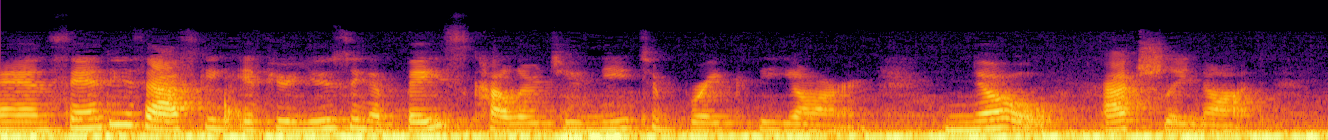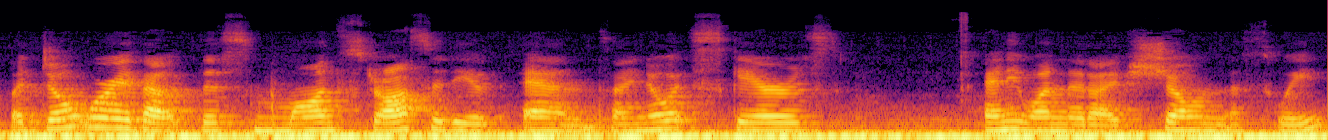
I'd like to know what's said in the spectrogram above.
And Sandy is asking if you're using a base color, do you need to break the yarn? No, actually not. But don't worry about this monstrosity of ends. I know it scares anyone that I've shown this week.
